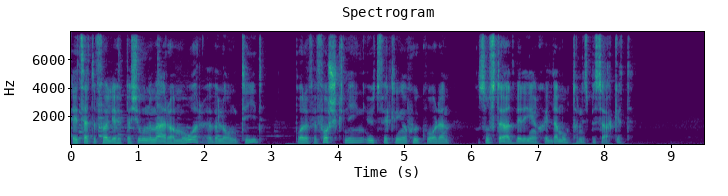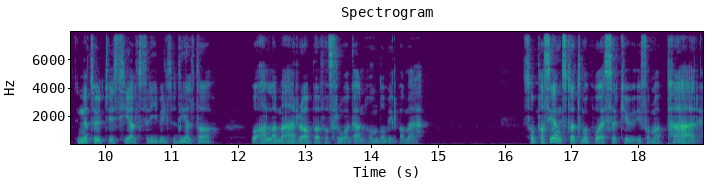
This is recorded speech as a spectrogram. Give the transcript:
Det är ett sätt att följa hur personer med RA mår över lång tid, både för forskning, utveckling av sjukvården och som stöd vid det enskilda mottagningsbesöket. Det är naturligtvis helt frivilligt att delta och alla med RA bör få frågan om de vill vara med. Som patient stöter man på SRQ i form av PÄR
